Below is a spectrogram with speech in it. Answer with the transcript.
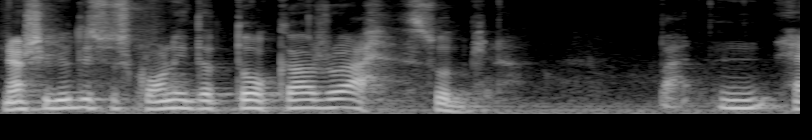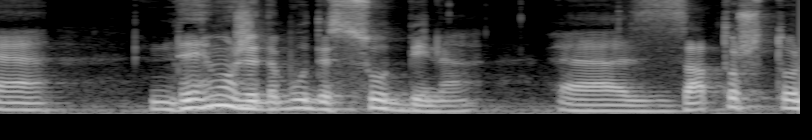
Naši ljudi su skloni da to kažu, ah, sudbina. Pa, e, ne može da bude sudbina, e, zato što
